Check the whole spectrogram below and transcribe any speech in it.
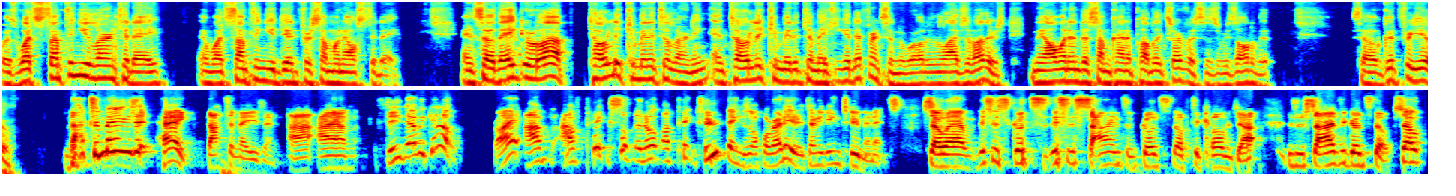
was what's something you learned today, and what's something you did for someone else today. And so they grew up totally committed to learning and totally committed to making a difference in the world and the lives of others. And they all went into some kind of public service as a result of it. So good for you. That's amazing. Hey, that's amazing. Uh, I am. See, there we go. Right, I've I've picked something up. I've picked two things up already, and it's only been two minutes. So uh, this is good. This is signs of good stuff to come, Jack. This is signs of good stuff. So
